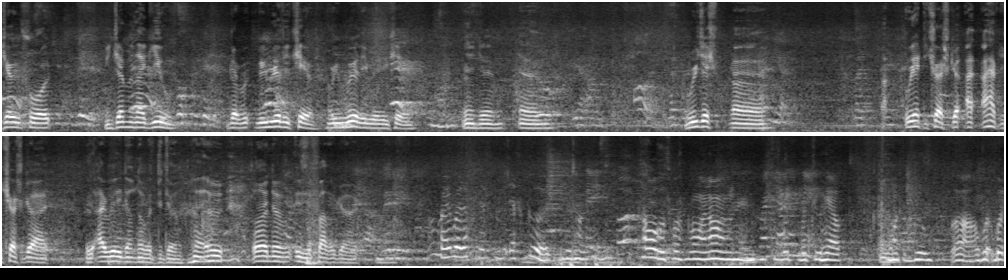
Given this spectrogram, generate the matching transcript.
Jerry Ford, and gentlemen like you that we really care. We really, really care. And um, um, we just, uh, we have to trust God. I, I have to trust God. I really don't know what to do. All I know is to follow God. All right, well, that's, that's, that's good. You know, tell us what's going on and what, what you have want to do, uh, what, what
